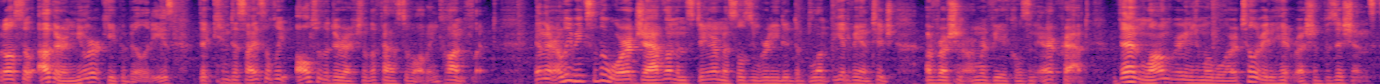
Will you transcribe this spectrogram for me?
but also other, newer capabilities that can decisively alter the direction of the fast evolving conflict. In the early weeks of the war, Javelin and Stinger missiles were needed to blunt the advantage of Russian armored vehicles and aircraft, then long range mobile artillery to hit Russian positions.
